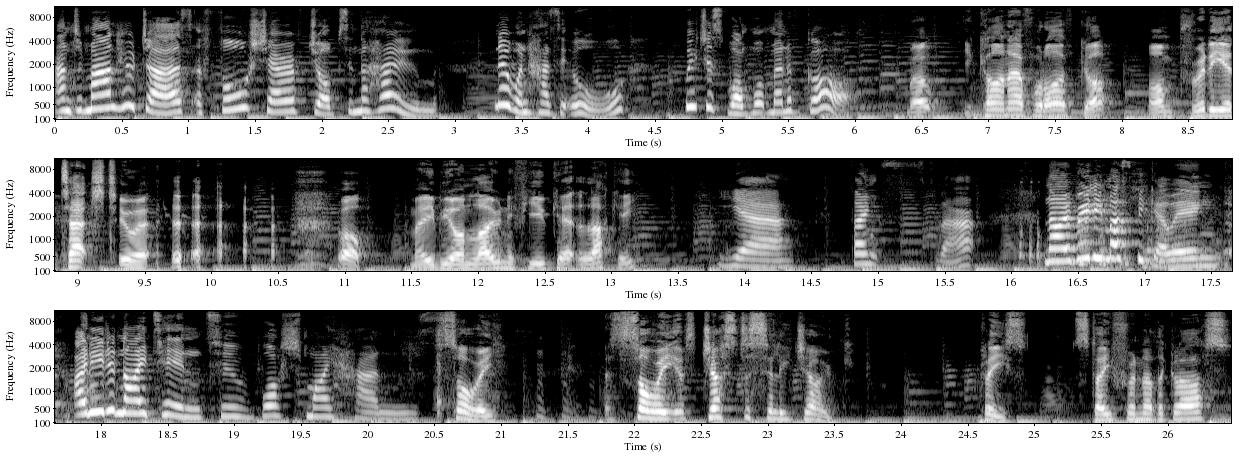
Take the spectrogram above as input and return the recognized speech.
And a man who does a full share of jobs in the home. No one has it all. We just want what men have got. Well, you can't have what I've got. I'm pretty attached to it. well, maybe on loan if you get lucky. Yeah, thanks for that. Now I really must be going. I need a night in to wash my hands. Sorry. Sorry, it was just a silly joke. Please, stay for another glass.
